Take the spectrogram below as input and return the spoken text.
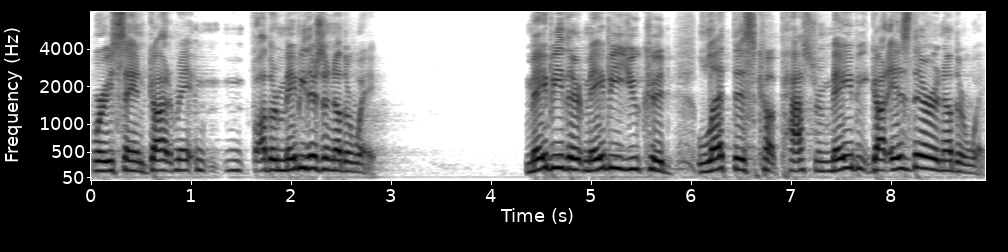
where he's saying, God, may, Father, maybe there's another way. Maybe, there, maybe you could let this cup pass through. Maybe, God, is there another way?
